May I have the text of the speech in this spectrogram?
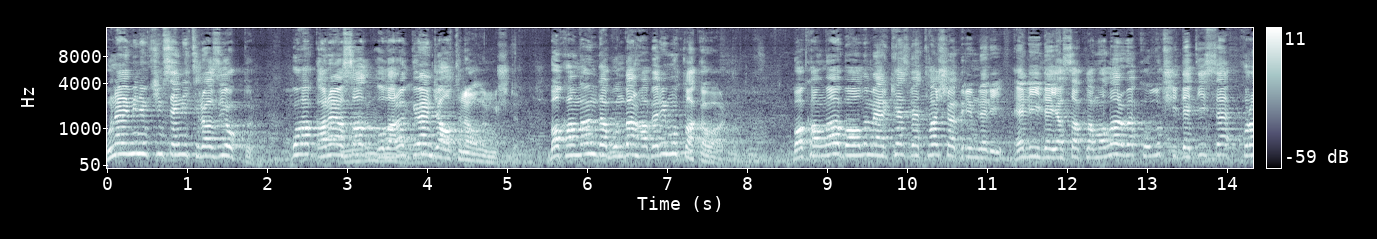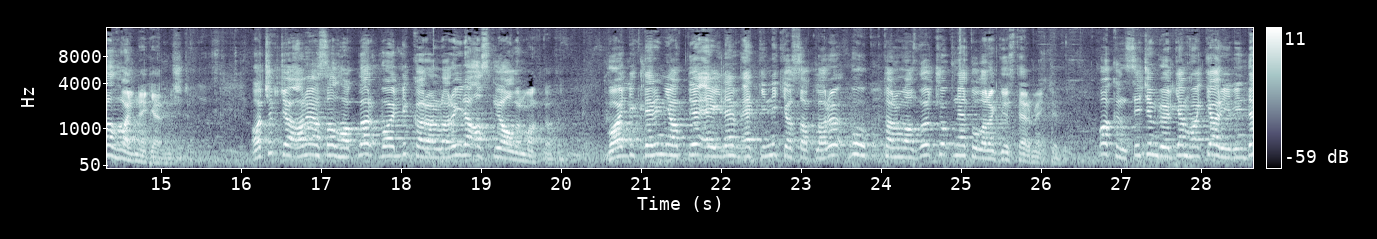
Buna eminim kimsenin itirazı yoktur. Bu hak anayasal olarak güvence altına alınmıştır. Bakanlığın da bundan haberi mutlaka vardır. Bakanlığa bağlı merkez ve taşra birimleri eliyle yasaklamalar ve kolluk şiddeti ise kural haline gelmiştir. Açıkça anayasal haklar valilik kararlarıyla askıya alınmaktadır. Valiliklerin yaptığı eylem, etkinlik yasakları bu hukuk tanımazlığı çok net olarak göstermektedir. Bakın seçim bölgem Hakkari ilinde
